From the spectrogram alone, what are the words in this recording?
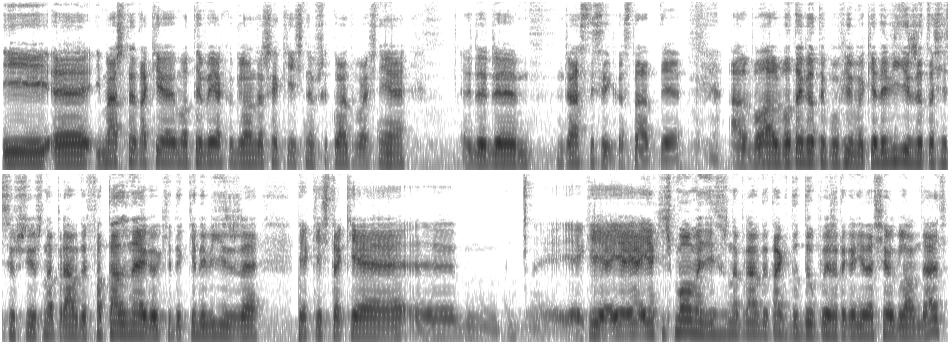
i, yy, i masz te takie motywy, jak oglądasz jakieś na przykład właśnie Justice League ostatnie, albo, albo tego typu filmy, kiedy widzisz, że coś jest już, już naprawdę fatalnego, kiedy, kiedy widzisz, że jakieś takie yy, jakiś moment jest już naprawdę tak do dupy, że tego nie da się oglądać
